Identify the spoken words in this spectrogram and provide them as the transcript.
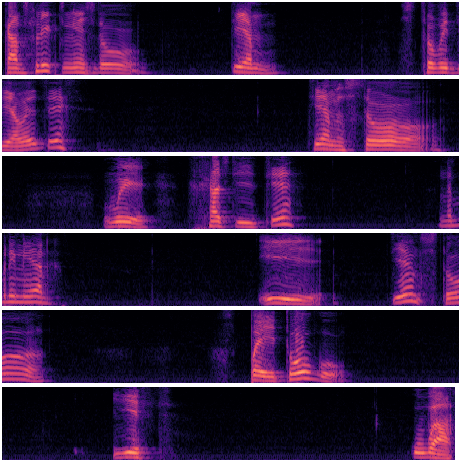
Конфликт между тем, что вы делаете, тем, что вы хотите, например, и тем, что по итогу есть у вас.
